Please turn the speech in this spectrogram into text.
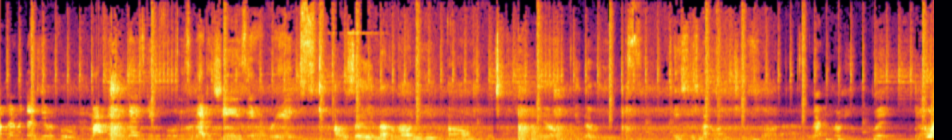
your favorite Thanksgiving food? My favorite Thanksgiving food is mac and cheese and grits. I would say macaroni, um, ham, and double eggs. It's, it's macaroni and cheese. Macaroni, but or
